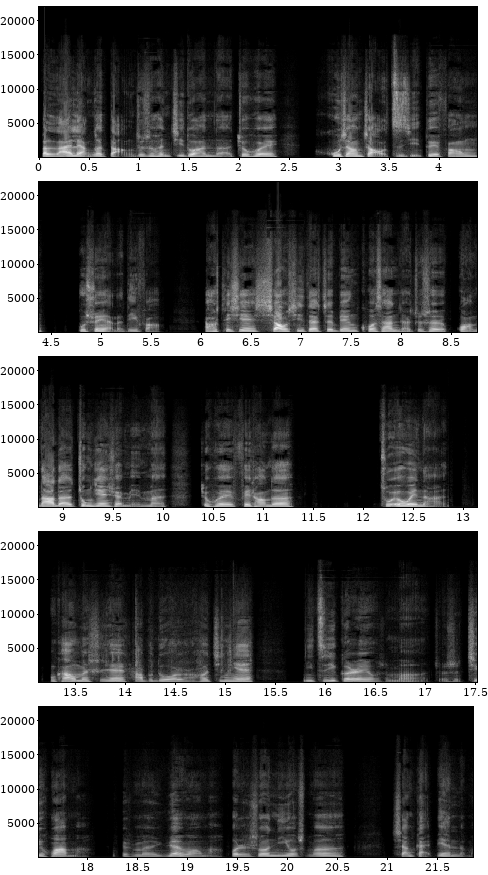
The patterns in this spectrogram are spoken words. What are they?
本来两个党就是很极端的，就会互相找自己对方不顺眼的地方。然后这些消息在这边扩散着，就是广大的中间选民们就会非常的左右为难。我看我们时间也差不多了，然后今年你自己个人有什么就是计划吗？有什么愿望吗？或者说你有什么想改变的吗？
